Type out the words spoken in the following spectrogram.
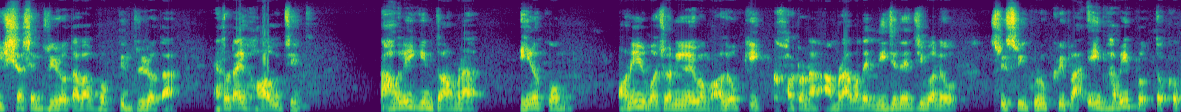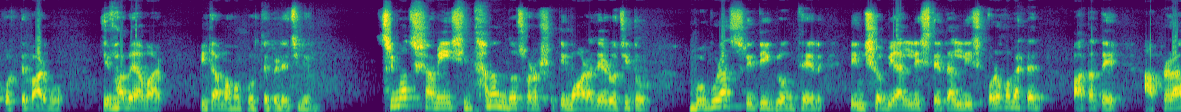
বিশ্বাসের দৃঢ়তা বা ভক্তির দৃঢ়তা এতটাই হওয়া উচিত। তাহলেই কিন্তু আমরা এরকম অনির্বচনীয় এবং অলৌকিক ঘটনা আমরা আমাদের নিজেদের জীবনেও শ্রী শ্রী গুরু কৃপা এইভাবেই প্রত্যক্ষ করতে পারব। যেভাবে আমার পিতামহ করতে পেরেছিলেন। শ্রীমৎ স্বামী সিদ্ধানন্দ সরস্বতী মহারাজের রচিত বগুড়া স্মৃতি গ্রন্থের তিনশো বিয়াল্লিশ, তেতাল্লিশ ওরকম একটা পাতাতে আপনারা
